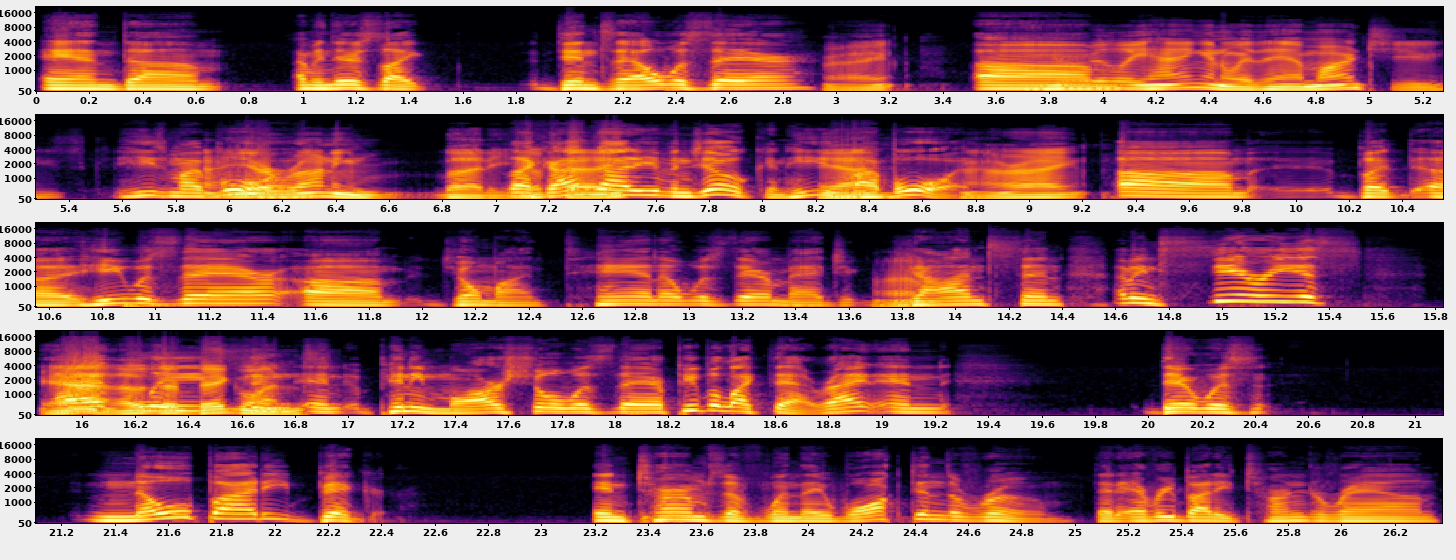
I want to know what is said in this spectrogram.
And um I mean there's like Denzel was there. Right? Um You're really hanging with him, aren't you? He's he's my boy. Your running buddy. Like I'm not even joking. He's Yeah. my boy. All right. Um but uh he was there. Um Joe Montana was there, Magic Wow. Johnson. I mean serious Yeah, those are athletes big and- ones. and Penny Marshall was there. People like that, right? And there was nobody bigger in terms of when they walked in the room that everybody turned around,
